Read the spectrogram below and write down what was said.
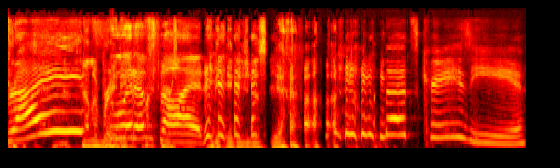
Right? celebrating Who would have thought? ages. Yeah. That's crazy.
